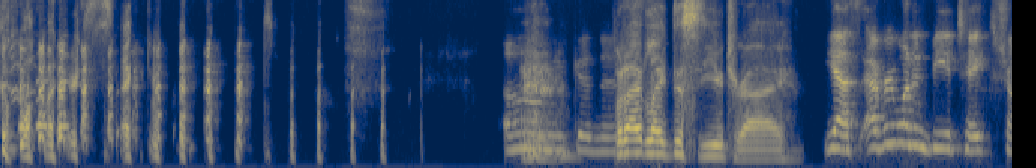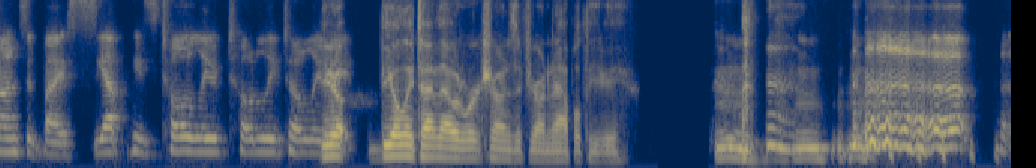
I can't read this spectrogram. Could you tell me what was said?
kilometer segment. Oh my goodness. But I'd like to see you try. Yes, everyone in B takes Sean's advice. Yep, he's totally, totally, totally You know, the only time that would work, Sean, is if you're on an Apple TV. Mm, mhm, mhm.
